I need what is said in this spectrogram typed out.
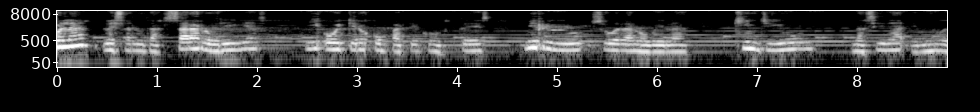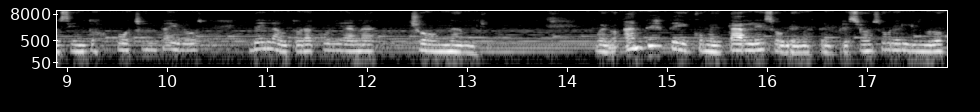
Hola, les saluda Sara Rodríguez y hoy quiero compartir con ustedes mi review sobre la novela Kim Ji-un, nacida en 1982 de la autora coreana Cho Nam-joo. Bueno, antes de comentarles sobre nuestra impresión sobre el libro,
